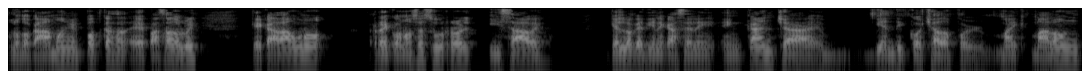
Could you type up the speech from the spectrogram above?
lo tocábamos en el podcast eh, pasado Luis, que cada uno reconoce su rol y sabe qué es lo que tiene que hacer en, en cancha, bien discochados por Mike Malone.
